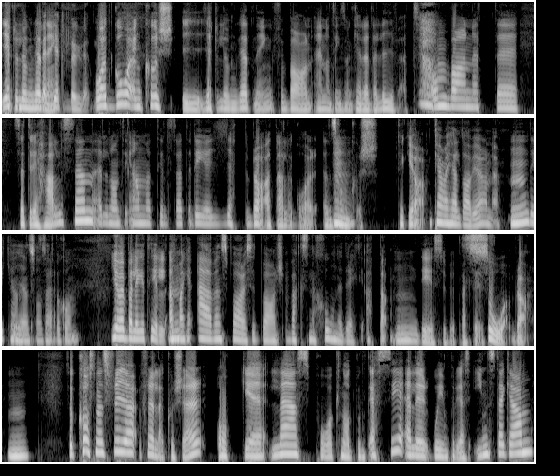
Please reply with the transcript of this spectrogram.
Hjärt och lungräddning. Hjärt och lungräddning. Och att gå en kurs i hjärt och lungräddning för barn är någonting som kan rädda livet. Om barnet eh, sätter i halsen eller någonting annat tillstöter, det är jättebra att alla går en sån Mm. kurs, tycker jag. Det kan vara helt avgörande Mm, det kan i en sån situation. Jag vill bara lägga till att Mm. man kan även spara sitt barns vaccinationer direkt i appen. Mm, det är superpraktiskt. Så bra. Så kostnadsfria föräldrakurser och eh, läs på knodd.se eller gå in på deras Instagram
